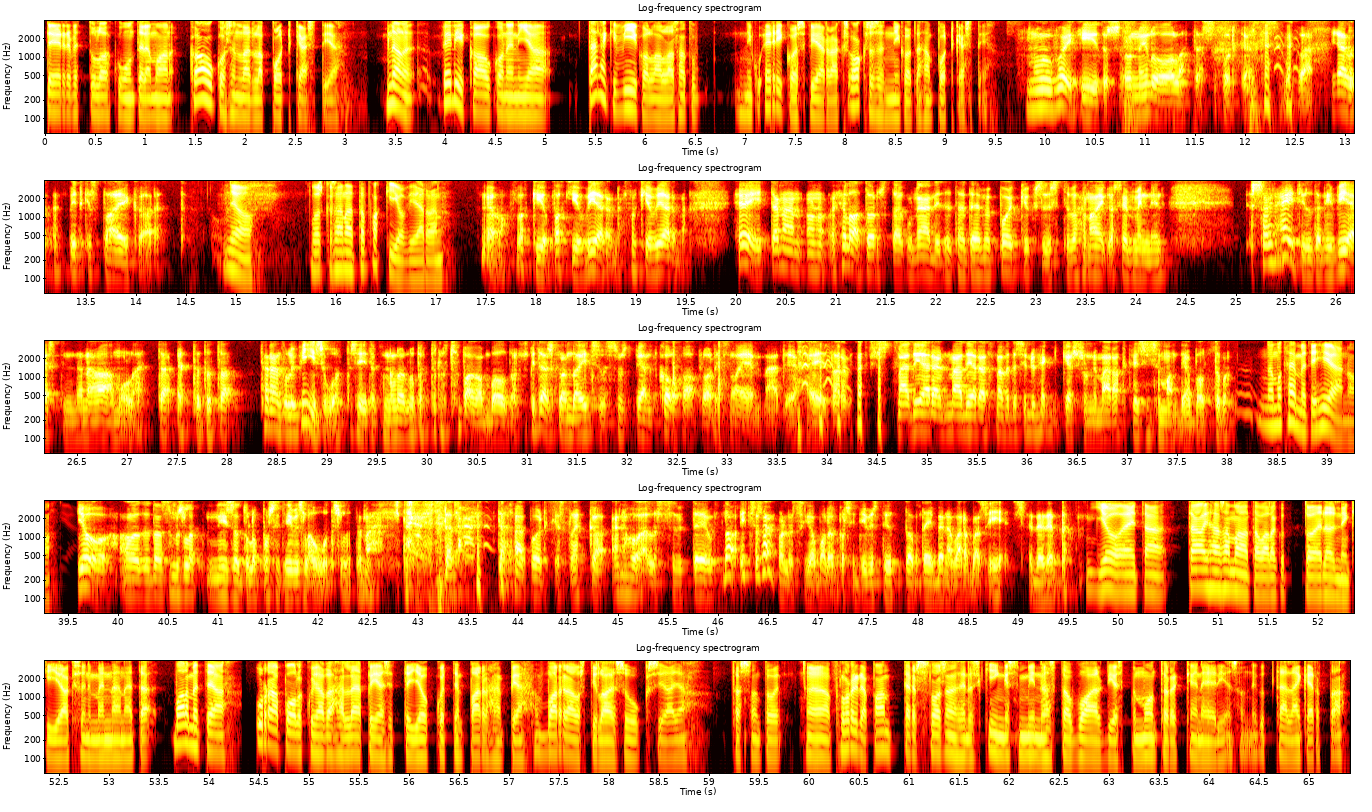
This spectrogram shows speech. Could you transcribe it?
Tervetuloa kuuntelemaan Kaukosen laidalla podcastia. Minä olen Veli Kaukonen ja tälläkin viikolla ollaan saatu niin kuin erikoisvieraaksi Oksasen Niko tähän podcastiin. No voi kiitos, on ilo olla tässä podcastissa mukaan Jäl- pitkästä aikaa. Että. Joo, voisiko sanoa, että vakiovieraan? Joo, vakio, vakio vieränä, vakio vieränä. Hei, tänään on hela torstai, kun äänitetään, teemme poikkeuksellisesti vähän aikaisemmin, niin sain äitiltäni viestin tänä aamulla, että, että tota, tänään tuli viisi vuotta siitä, kun olen lopettanut tupakan polton. Pitäisikö antaa itselle semmoista pienet kolpa-aplodit? No en mä tiedä, ei tarvi. Mä tiedän, mä tiedän, että mä vetäisin yhdenkin kessun, niin mä ratkaisin saman tien polttamaan. No mutta hemmetin hienoa. Joo, aloitetaan semmoisella niin sanotulla positiivisella uutisella tämä, tämä, tämä podcast, vaikka NHL nyt ei ole. No itse asiassa NHL on paljon positiivista juttua, mutta ei mennä varmaan siihen sen enempää. Joo, ei tämä, tämä on ihan samalla tavalla kuin tuo edellinenkin jakso, niin mennään näitä valmentaja urapolkuja vähän läpi ja sitten joukkueiden parhaimpia varaustilaisuuksia. Ja tässä on toi Florida Panthers, Los Angeles Kings, Minnesota Wild ja sitten Montreal Canadiens on niin kuin tällä kertaa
